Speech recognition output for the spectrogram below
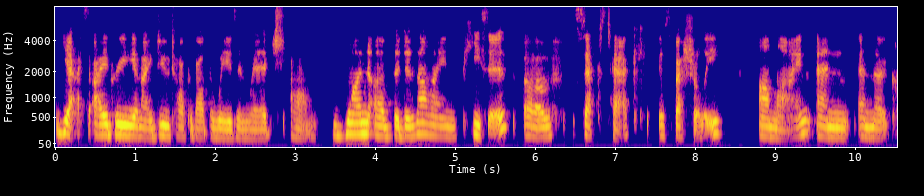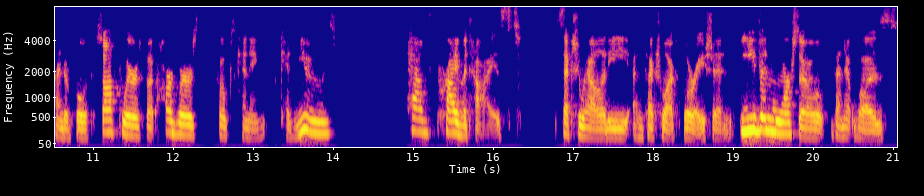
yes, I agree. And I do talk about the ways in which um, one of the design pieces of sex tech, especially online and and the kind of both softwares but hardwares folks can can use have privatized sexuality and sexual exploration even more so than it was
